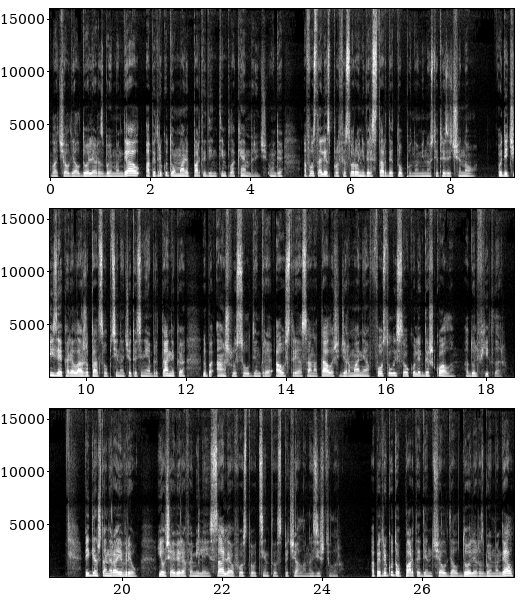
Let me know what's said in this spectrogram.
la cel de-al doilea război mondial, a petrecut o mare parte din timp la Cambridge, unde a fost ales profesor universitar de top în 1939. O decizie care l-a ajutat să obțină cetățenia britanică după anșlusul dintre Austria sa natală și Germania fostului său coleg de școală, Adolf Hitler. Wittgenstein era evreu el și averea familiei sale au fost o țintă specială a naziștilor. A petrecut o parte din cel de-al doilea război mondial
